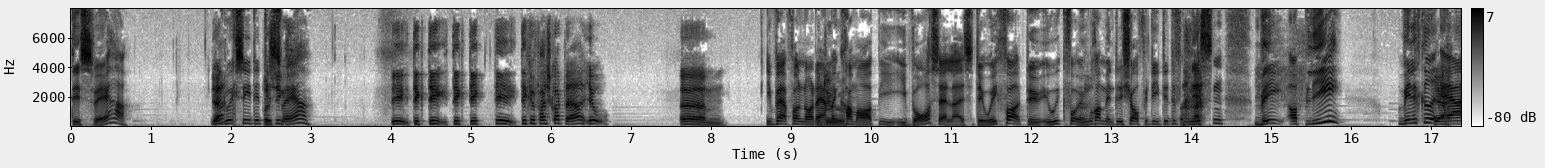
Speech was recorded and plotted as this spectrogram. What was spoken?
det er sværere. Vil ja, du ikke se det, det er sværere? Det, det, det, det, det, det, det kan faktisk godt være, jo. Um, I hvert fald når det er, man kommer op i, i vores alder. Altså, det er jo ikke for, det er jo ikke for yngre, ja. men det er sjovt, fordi det er det næsten ved at blive, hvilket ja. er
